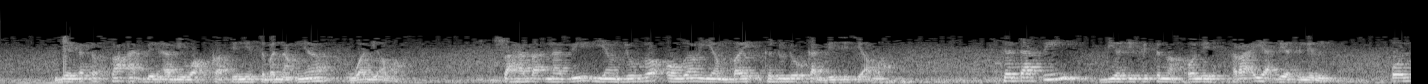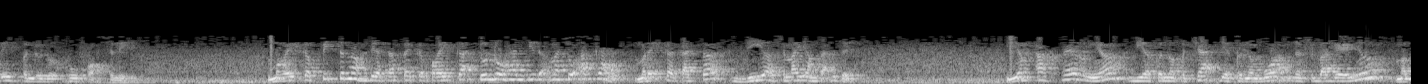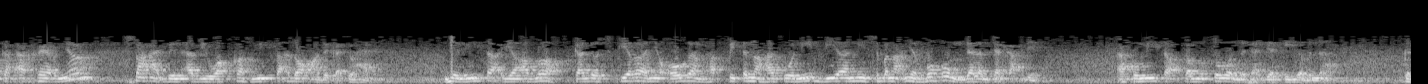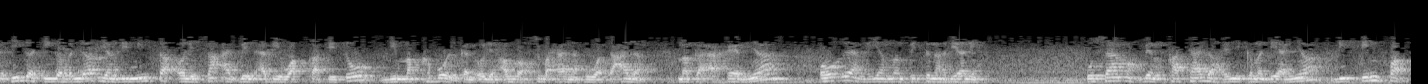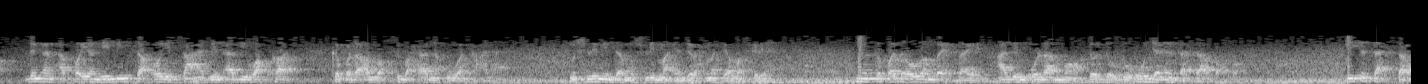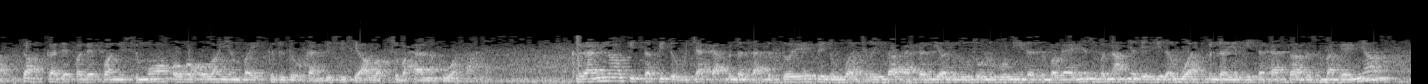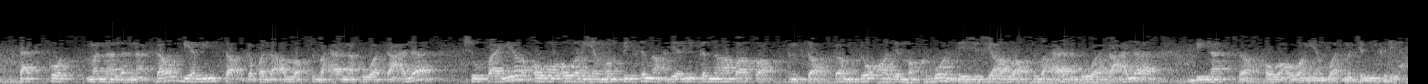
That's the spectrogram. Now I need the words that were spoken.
dia kata Sa'ad bin Abi Waqqas ini sebenarnya wali Allah. Sahabat Nabi yang juga orang yang baik kedudukan di sisi Allah tetapi dia difitnah oleh rakyat dia sendiri. Oleh penduduk kufah sendiri. Mereka fitnah dia sampai ke peringkat tuduhan tidak masuk akal. Mereka kata dia semayang tak betul. Yang akhirnya dia kena pecat dia kena buang dan sebagainya. Maka akhirnya Sa'ad bin Abi Waqqas minta doa dekat Tuhan. Dia minta ya Allah kalau sekiranya orang fitnah aku ni dia ni sebenarnya bohong dalam cakap dia aku minta kamu turun dekat dia tiga benda. Ketiga-tiga benda yang diminta oleh Sa'ad bin Abi Waqqas itu dimakbulkan oleh Allah subhanahu wa ta'ala. Maka akhirnya orang yang memfitnah dia ni Usamah bin Qatadah ini kemudiannya ditimpa dengan apa yang diminta oleh Sa'ad bin Abi Waqqas kepada Allah subhanahu wa ta'ala. Muslimin dan muslimat yang dirahmati Allah sekalian. Dan kepada orang baik-baik alim ulama, tutup guru jangan tak apa-apa kita tak tahu. Tahkah daripada mereka ni semua orang-orang yang baik kedudukan di sisi Allah subhanahu wa ta'ala. Kerana kita hidup bercakap benda tak betul hidup buat cerita kata dia lugu-lugu ni dan sebagainya sebenarnya dia tidak buat benda yang kita kata dan sebagainya takut manalah nak tahu dia minta kepada Allah subhanahu wa ta'ala supaya orang-orang yang memfitnah dia ni kena apa-apa. Entah kan doa dia makbul di sisi Allah subhanahu wa ta'ala binasa orang-orang yang buat macam ni ke dia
